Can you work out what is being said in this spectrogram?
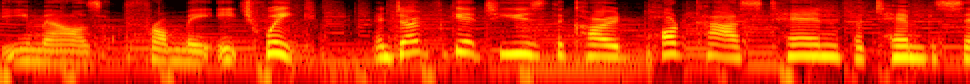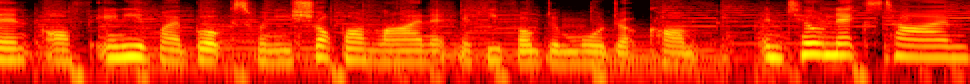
emails from me each week. And don't forget to use the code podcast10 for 10% off any of my books when you shop online at nikkifogdenmoore.com. Until next time,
